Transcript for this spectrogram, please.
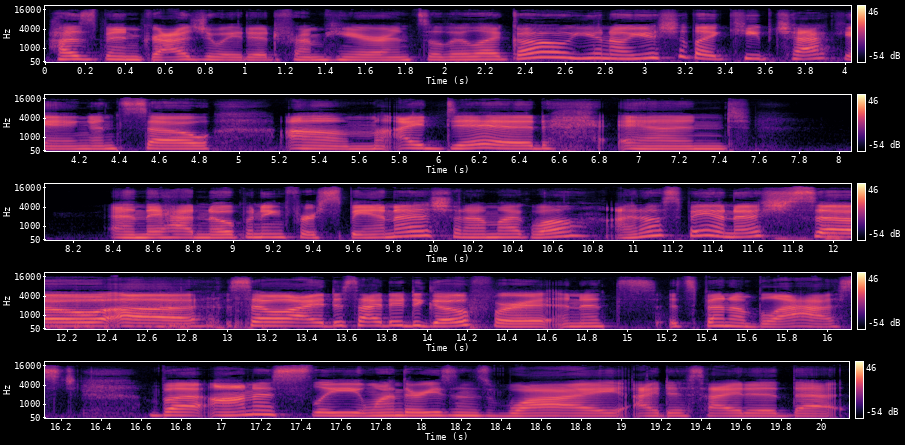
husband graduated from here. And so they're like, oh, you know, you should like keep checking. And so um, I did, and and they had an opening for Spanish, and I'm like, well, I know Spanish, so uh, so I decided to go for it, and it's it's been a blast. But honestly, one of the reasons why I decided that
